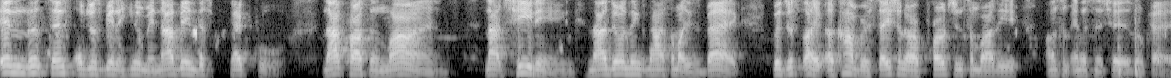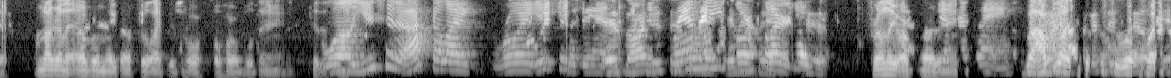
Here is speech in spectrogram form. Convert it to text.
In the sense of just being a human, not being disrespectful, not crossing lines, not cheating, not doing things behind somebody's back, but just like a conversation or approaching somebody on some innocent shit is okay. I'm not gonna ever make that feel like it's a horrible thing. 'cause it's Well, you should. I feel like Roy, it should have been As long as it's friendly or innocent flirty. tip. friendly or flirting. But I feel like that's the real question.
